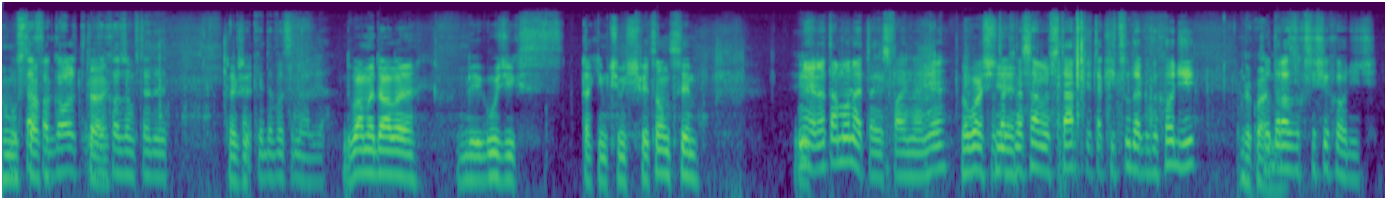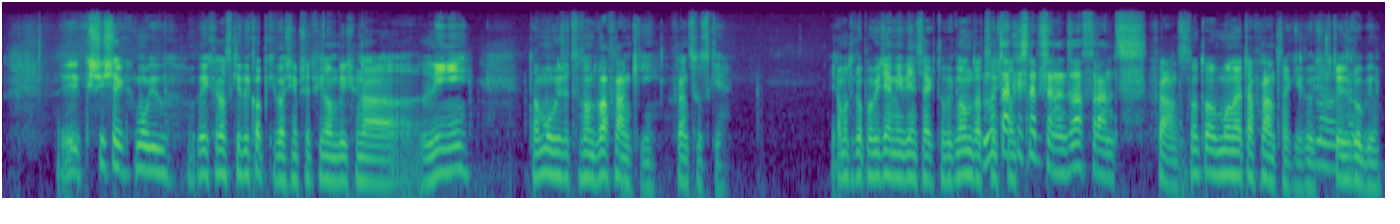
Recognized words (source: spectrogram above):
Mustafa Gold i tak. wychodzą wtedy Także takie dewocjonalia. dwa medale, guzik z takim czymś świecącym. Nie, no ta moneta jest fajna, nie? No To właśnie, tak na samym starcie taki cudek wychodzi, to od dokładnie. razu chce się chodzić. Y, Krzysiek mówił, wejherowskie wykopki właśnie przed chwilą byliśmy na linii. To mówi, że to są dwa franki francuskie. Ja mu tylko powiedziałem mniej więcej jak to wygląda. No Coś tak tam... jest napisane, dwa franc. Franc, no to moneta Franca jakiegoś, No, ktoś no. zgubił.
